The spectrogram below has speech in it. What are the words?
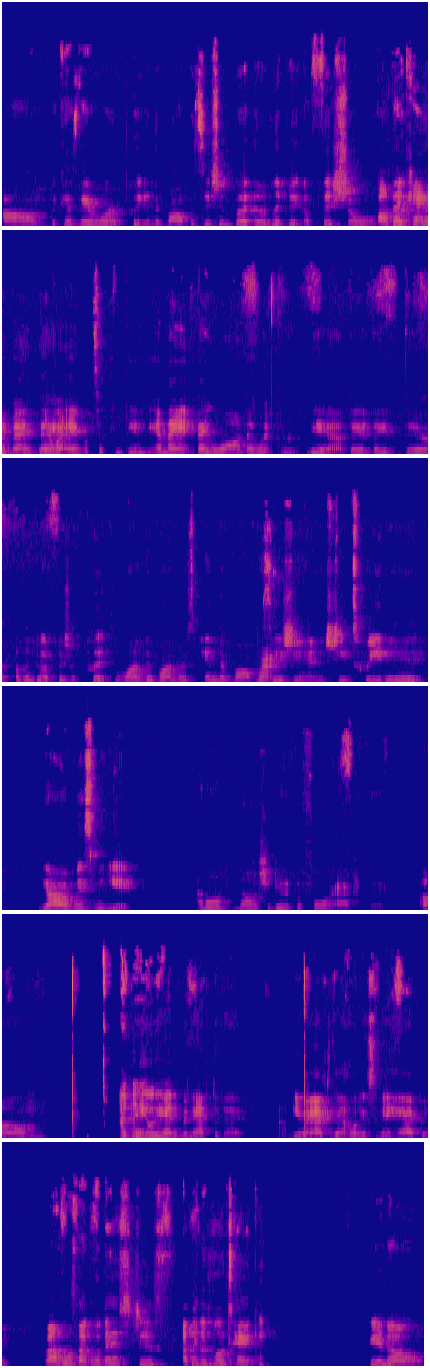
um, because they were put in the wrong position. But an Olympic official. Oh, they came back. They were able to compete again, and they they won. They went through. Yeah, they, they their Olympic official put one of the runners in the wrong Right. position, and she tweeted, "Y'all miss me yet?" I don't know if she did it before or after that. Um, I think it hadn't been after that. Um, You know, after that whole incident happened. But I was like, well, that's just. I think it's a little tacky. You know,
